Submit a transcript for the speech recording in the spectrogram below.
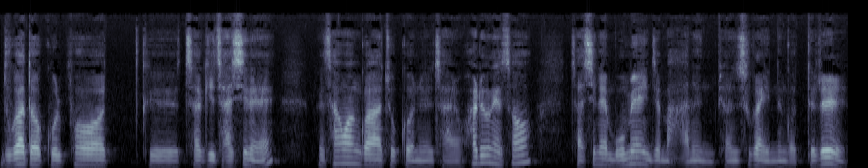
누가 더 골퍼 그 자기 자신의 그 상황과 조건을 잘 활용해서 자신의 몸에 이제 많은 변수가 있는 것들을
